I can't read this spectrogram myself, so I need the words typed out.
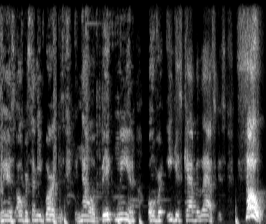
wins over Sammy Vargas, and now a big win over Egis Kavaliauskas. So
